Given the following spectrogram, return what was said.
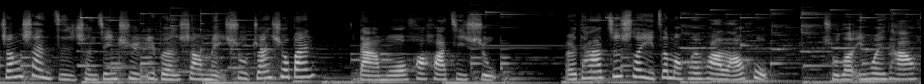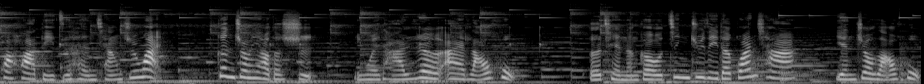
张善子曾经去日本上美术专修班，打磨画画技术。而他之所以这么会画老虎，除了因为他画画底子很强之外，更重要的是因为他热爱老虎，而且能够近距离的观察、研究老虎。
